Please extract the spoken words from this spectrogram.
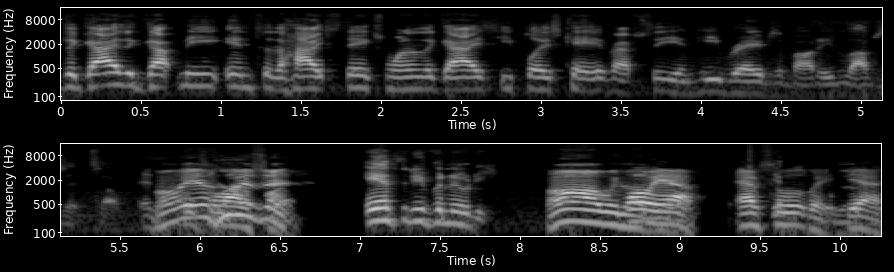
the guy that got me into the high stakes. One of the guys he plays KFFC and he raves about it. He loves it. So It's- Oh it's yeah, a who lot of is fun. that? Anthony Venuti. Oh, we love Oh you. yeah, absolutely. Yeah.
